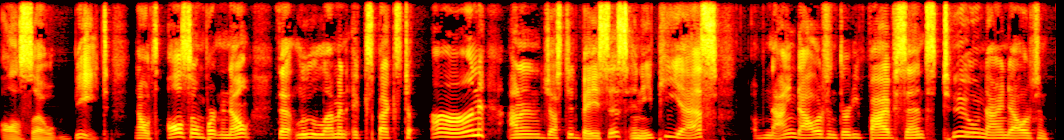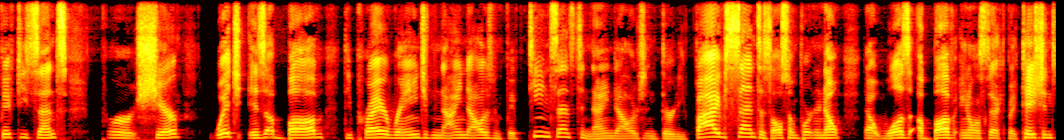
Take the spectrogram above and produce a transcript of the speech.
also beat. Now, it's also important to note that Lululemon expects to earn on an adjusted basis an EPS of $9.35 to $9.50 per share, which is above the prior range of $9.15 to $9.35. It's also important to note that was above analyst expectations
